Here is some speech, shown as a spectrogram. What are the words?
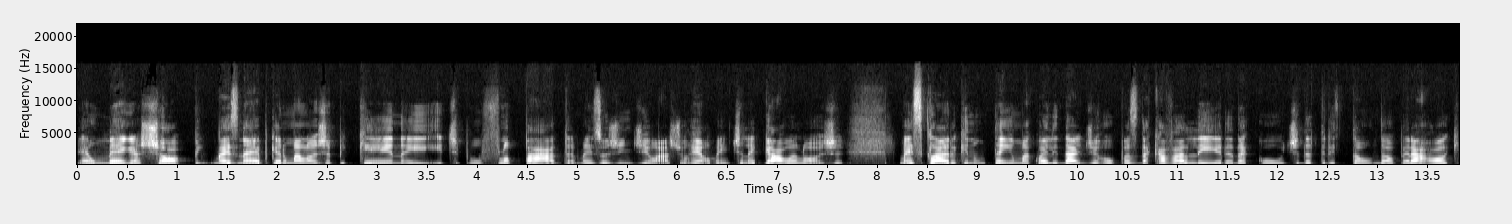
É um mega shopping, mas na época era uma loja pequena e, e tipo flopada. Mas hoje em dia eu acho realmente legal a loja. Mas claro que não tem uma qualidade de roupas da Cavaleira, da Coach, da Triton, da Opera Rock.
